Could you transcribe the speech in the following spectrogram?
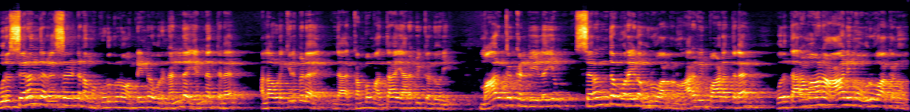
ஒரு சிறந்த ரிசல்ட்டை நம்ம கொடுக்கணும் அப்படின்ற ஒரு நல்ல எண்ணத்தில் அல்லாவோட கிருபில் இந்த கம்பம் அத்தாய் அரபிக் கல்லூரி மார்க்க கல்வியிலையும் சிறந்த முறையில் உருவாக்கணும். அரபி பாடத்தில் ஒரு தரமான ஆலிமை உருவாக்கணும்.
